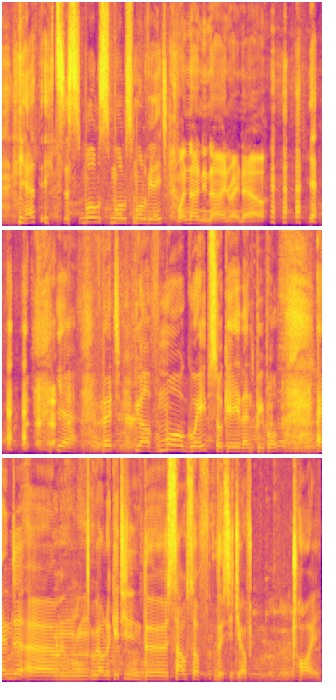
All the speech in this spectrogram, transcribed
yeah, it's a small, small, small village. 199 right now. yeah, yeah, but you have more grapes, okay, than people. And um, we are located in the south of the city of Troyes.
